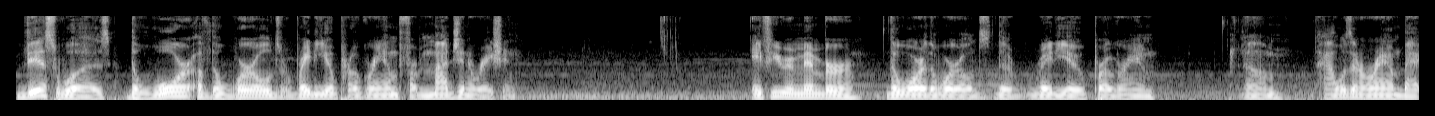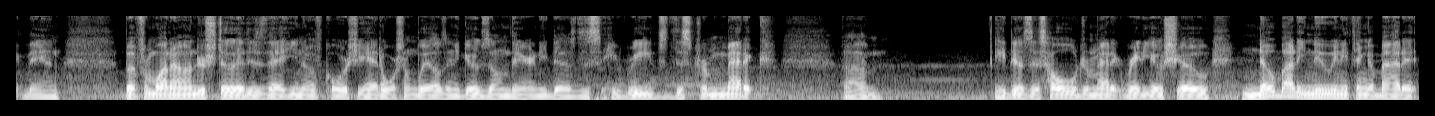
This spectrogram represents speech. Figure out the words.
This was the War of the Worlds radio program for my generation. If you remember the War of the Worlds, the radio program, um, I wasn't around back then, but from what I understood is that you know, of course, you had Orson Welles, and he goes on there and he does this. He reads this dramatic. Um, he does this whole dramatic radio show. Nobody knew anything about it.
